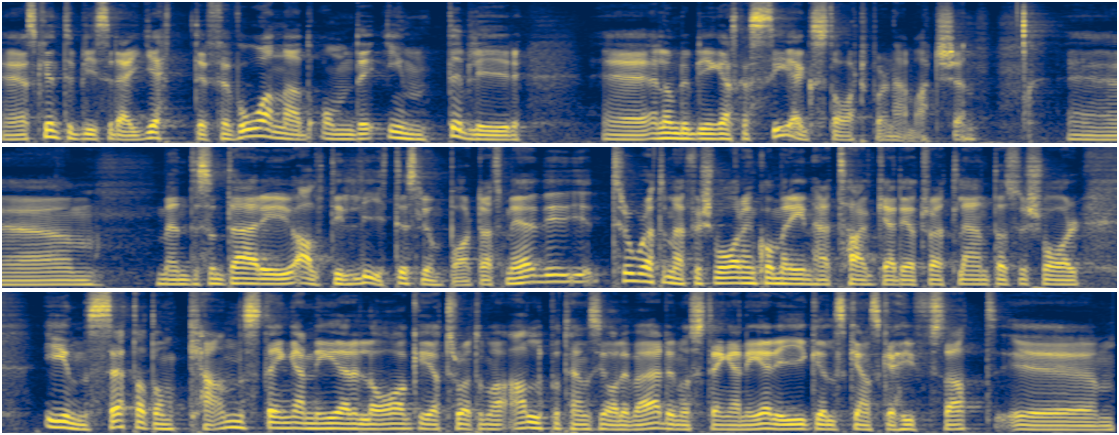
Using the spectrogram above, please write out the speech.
Eh, jag skulle inte bli sådär jätteförvånad om det inte blir eller om det blir en ganska seg start på den här matchen. Men det sånt där är ju alltid lite slumpartat. Men jag tror att de här försvaren kommer in här taggade. Jag tror att Atlantas försvar insett att de kan stänga ner lag. Jag tror att de har all potential i världen att stänga ner Eagles ganska hyfsat. Ehm,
